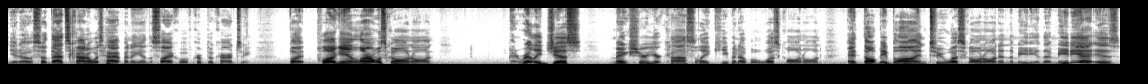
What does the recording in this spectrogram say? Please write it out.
you know, so that's kind of what's happening in the cycle of cryptocurrency. But plug in, learn what's going on and really just make sure you're constantly keeping up with what's going on and don't be blind to what's going on in the media. The media is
